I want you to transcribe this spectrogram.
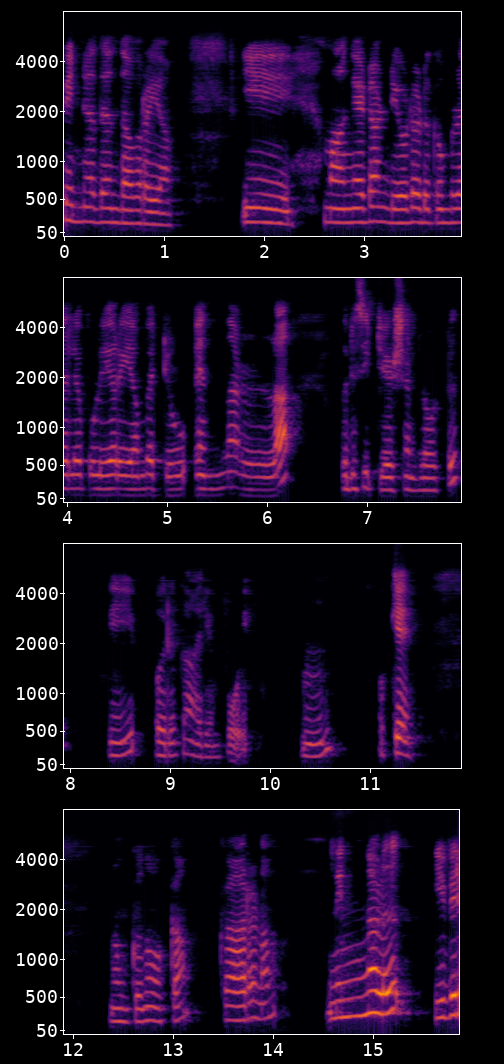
പിന്നെ അത് എന്താ പറയുക ഈ മാങ്ങയുടെ അണ്ടിയോട് എടുക്കുമ്പോഴല്ലേ പുളി അറിയാൻ പറ്റൂ എന്നുള്ള ഒരു സിറ്റുവേഷനിലോട്ട് ഈ ഒരു കാര്യം പോയി. ഓക്കെ. നമുക്ക് നോക്കാം. കാരണം നിങ്ങൾ ഇവർ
